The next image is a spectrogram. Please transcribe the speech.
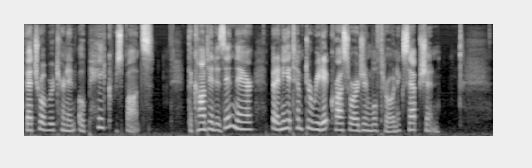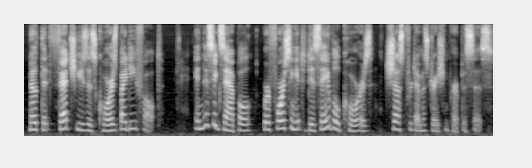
Fetch will return an opaque response. The content is in there, but any attempt to read it cross-origin will throw an exception. Note that Fetch uses CORS by default. In this example, we're forcing it to disable CORS just for demonstration purposes.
